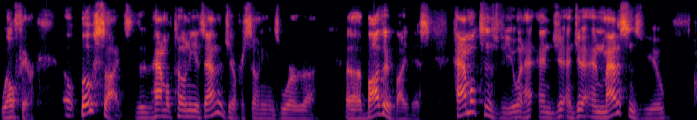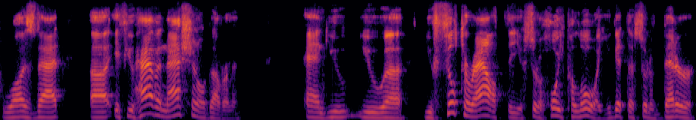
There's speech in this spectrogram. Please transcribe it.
welfare. Uh, both sides, the Hamiltonians and the Jeffersonians, were uh, uh, bothered by this. Hamilton's view and, and, and, and Madison's view was that uh, if you have a national government and you you uh, you filter out the sort of hoi polloi, you get the sort of better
